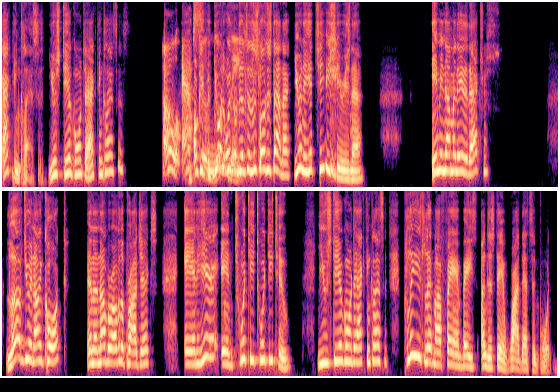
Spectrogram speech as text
acting classes, you're still going to acting classes. Oh, absolutely. Okay, you, let's, let's slow this down now. You're in a hit TV series now. Emmy nominated actress. Loved you in Uncorked and a number of other projects. And here in 2022, you still going to acting classes? Please let my fan base understand why that's important.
